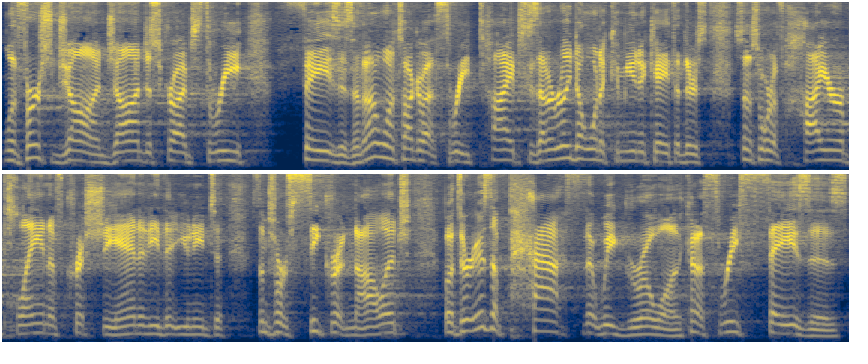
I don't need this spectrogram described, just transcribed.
Well, in First John, John describes three phases. And I don't want to talk about three types because I really don't want to communicate that there's some sort of higher plane of Christianity that you need to, some sort of secret knowledge. But there is a path that we grow on, kind of three phases.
